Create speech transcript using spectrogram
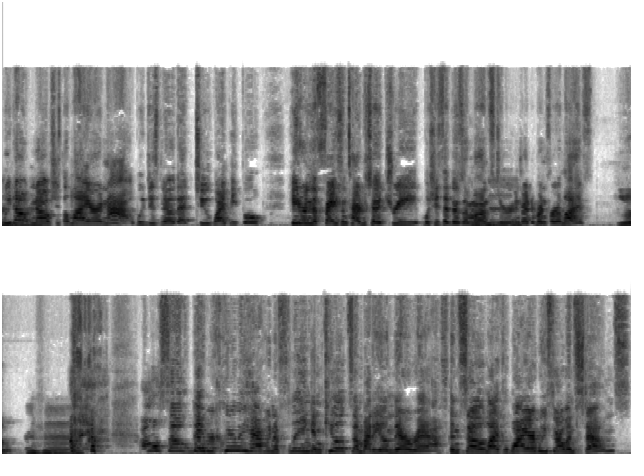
we don't know if she's a liar or not. We just know that two white people hit her in the face and tied her to a tree when she said there's a monster and tried to run for her life. Yep. Mhm. Also, they were clearly having a fling and killed somebody on their raft, and so like, why are we throwing stones?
